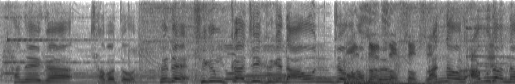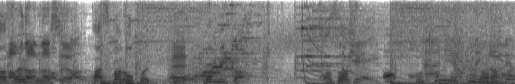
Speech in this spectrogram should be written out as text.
한 해가 잡았던 것. 근데 지금까지 그게 나온 적은 없어, 없어요? 없어, 없어, 없어. 안 나왔 아무도 안 나왔어요? 아무도 안 나왔어요. 바스판 오픈. 네. 뭡니까? 버섯? 어 버섯 먹고 자라?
